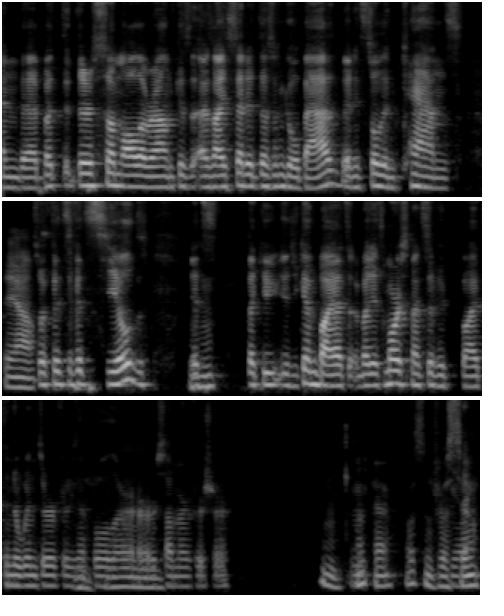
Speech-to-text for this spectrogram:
and uh, but th- there's some all around because as I said, it doesn't go bad, and it's sold in cans. Yeah. So if it's if it's sealed, Mm-hmm. Like you you can buy it, but it's more expensive if you buy it in the winter, for example, or, or Mm. summer for sure. Hmm, Mm. Okay, that's interesting.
